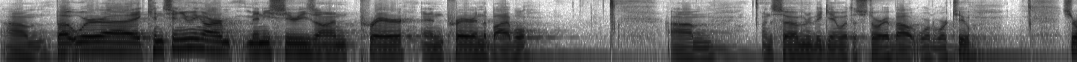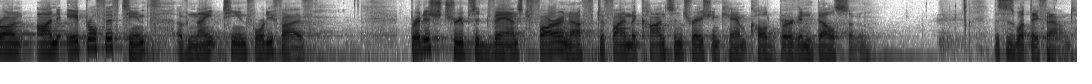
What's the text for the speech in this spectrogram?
Um, but we're uh, continuing our mini series on prayer and prayer in the Bible. Um, and so I'm going to begin with a story about World War II. So on, on April 15th of 1945, British troops advanced far enough to find the concentration camp called Bergen Belsen. This is what they found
